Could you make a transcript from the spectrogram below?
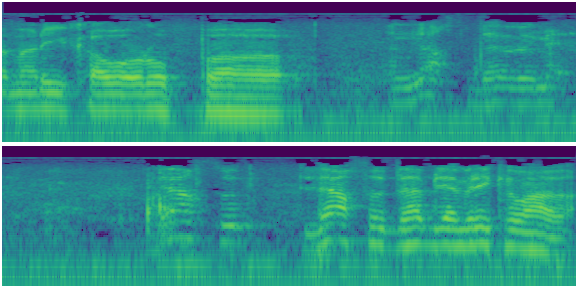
أمريكا وأوروبا. لا أقصد لا أقصد لا أقصد الذهاب لأمريكا وهذا.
